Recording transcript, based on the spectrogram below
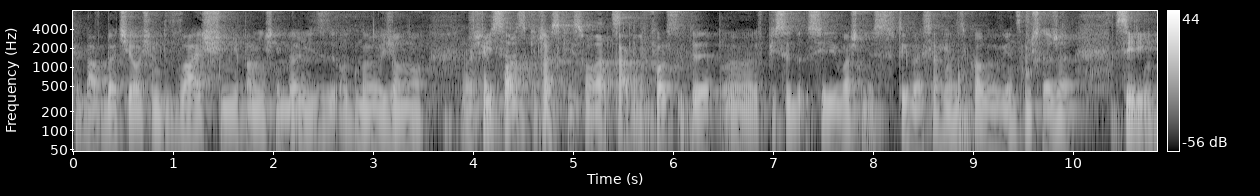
chyba w becie 8.2, jeśli mnie pamięć nie myli, odnaleziono Właśnie wpisy, polski, tak, czeski, słowacki. tak, w Polsce, wpisy do Siri właśnie w tych wersjach językowych, więc myślę, że Siri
